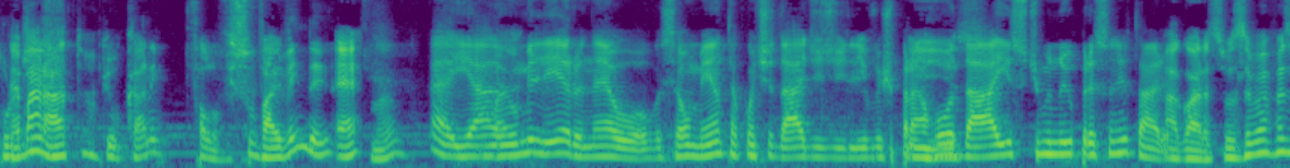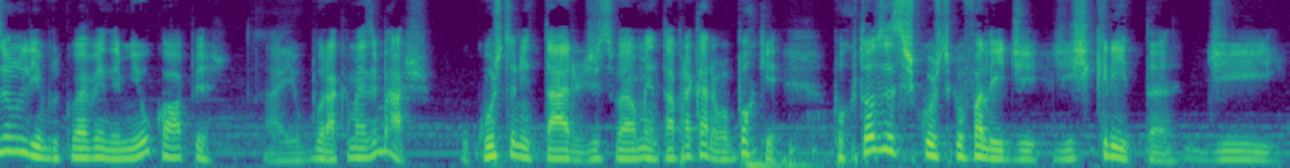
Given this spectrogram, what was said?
Porque, É barato. Porque o cara falou, isso vai vender. É. Né? É, e a, o milheiro, né? Você aumenta a quantidade de livros pra Isso. rodar e isso diminui o preço unitário. Agora, se você vai fazer um livro que vai vender mil cópias, aí o buraco é mais embaixo. O custo unitário disso vai aumentar pra caramba. Por quê? Porque todos esses custos que eu falei de, de escrita, de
